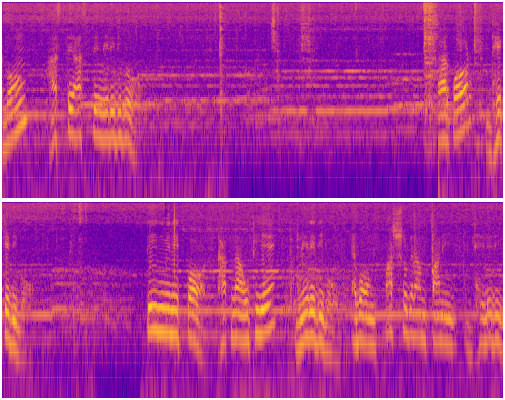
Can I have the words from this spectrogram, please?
এবং আস্তে আস্তে নেড়ে দিব। তারপর ঢেকে দিব। তিন মিনিট পর ঢাকনা উঠিয়ে নেড়ে দিব এবং পাঁচশো গ্রাম পানি ঢেলে দিব।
